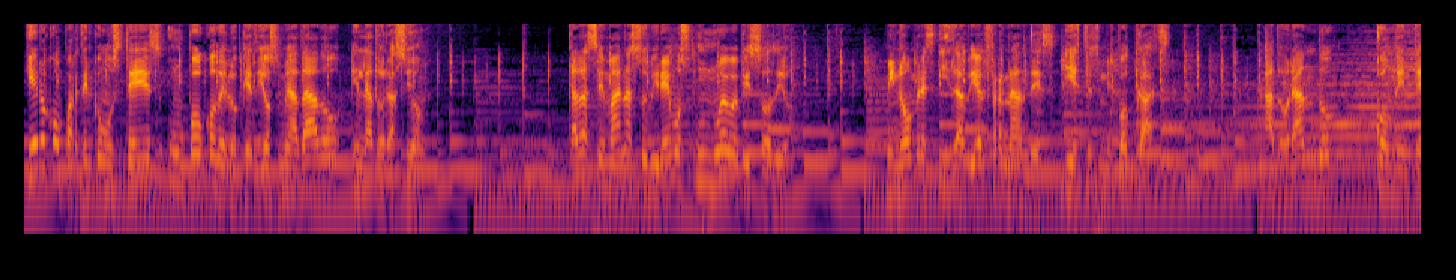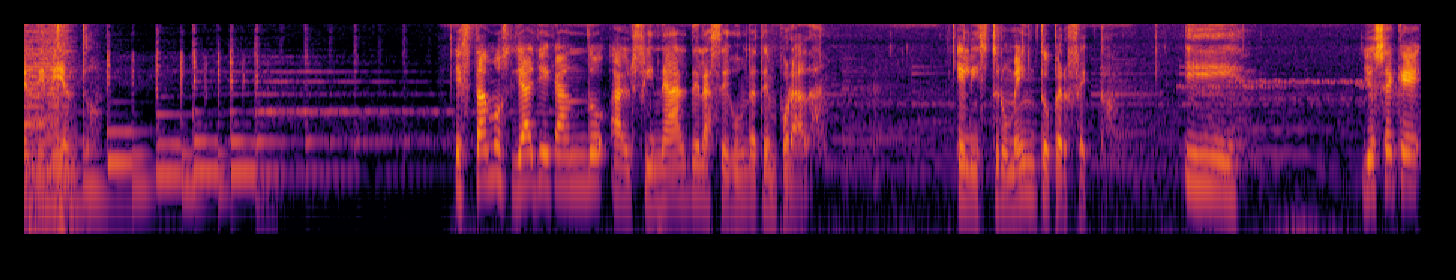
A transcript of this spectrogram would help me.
quiero compartir con ustedes un poco de lo que Dios me ha dado en la adoración. Cada semana subiremos un nuevo episodio. Mi nombre es Isdaviel Fernández y este es mi podcast, Adorando con Entendimiento. Estamos ya llegando al final de la segunda temporada. El instrumento perfecto. Y yo sé que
